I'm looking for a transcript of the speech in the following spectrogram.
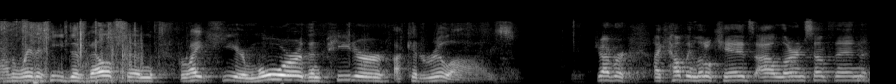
Uh, the way that he develops them right here more than Peter I could realize. If you're ever like helping little kids, I'll learn something.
